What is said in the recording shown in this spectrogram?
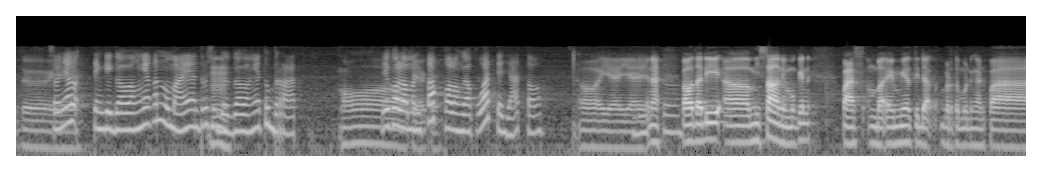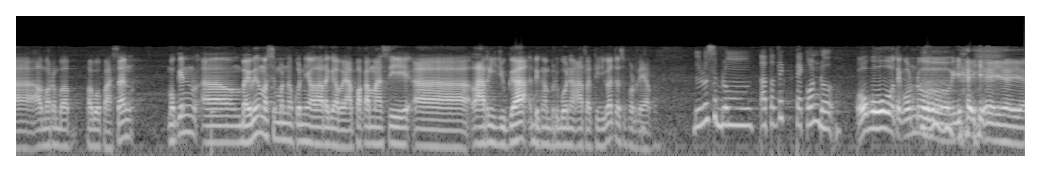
gitu soalnya yeah. tinggi gawangnya kan lumayan terus hmm. juga gawangnya tuh berat oh jadi kalau okay, mentok okay. kalau nggak kuat ya jatuh oh iya iya, iya. Nah, gitu. nah kalau tadi uh, misal nih mungkin pas Mbak Emil tidak bertemu dengan Pak almarhum Pak Bopasan mungkin um, Mbak Emil masih menekuni olahraga apa ya? Apakah masih uh, lari juga dengan berhubungan dengan atletik juga atau seperti apa? Dulu sebelum atletik taekwondo. Oh, taekwondo. Iya iya iya iya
